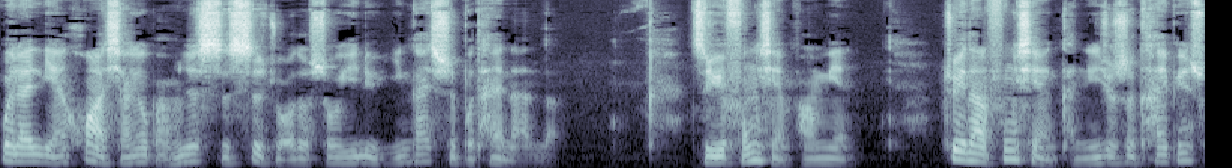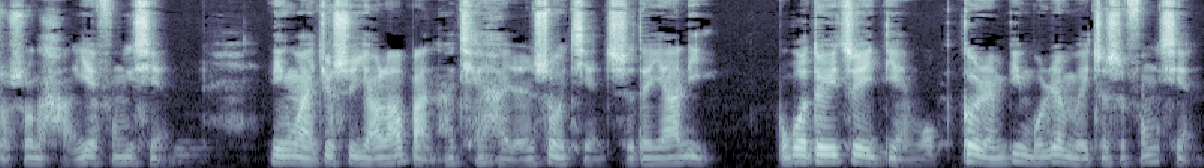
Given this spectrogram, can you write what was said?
未来年化享有百分之十四左右的收益率，应该是不太难的。至于风险方面，最大风险肯定就是开篇所说的行业风险，另外就是姚老板和前海人寿减持的压力。不过对于这一点，我个人并不认为这是风险，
